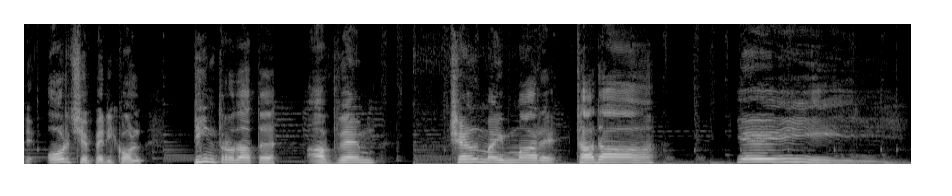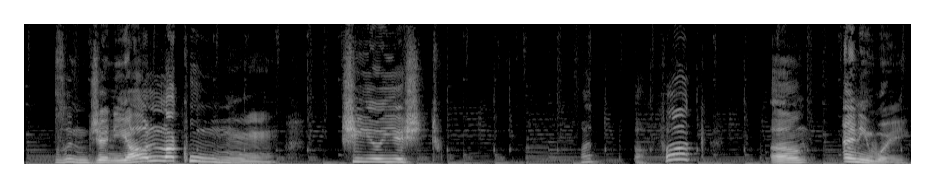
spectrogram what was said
de orice pericol, dintr-o dată avem cel mai mare tada Yay! Sunt genial acum! Și ești... What the fuck? Um, anyway,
